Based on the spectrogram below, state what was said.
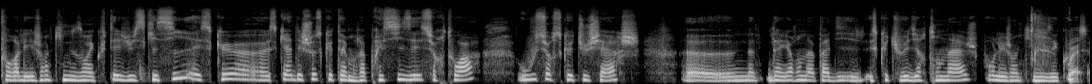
pour les gens qui nous ont écoutés jusqu'ici, est-ce que euh, est-ce qu'il y a des choses que tu aimerais préciser sur toi ou sur ce que tu cherches? Euh, D'ailleurs, on n'a pas dit. Est-ce que tu veux dire ton âge pour les gens qui nous Ouais, écoutent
